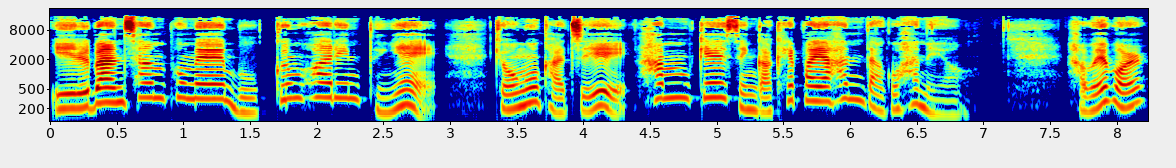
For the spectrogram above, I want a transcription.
일반 상품의 묶음 할인 등의 경우까지 함께 생각해 봐야 한다고 하네요. However,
